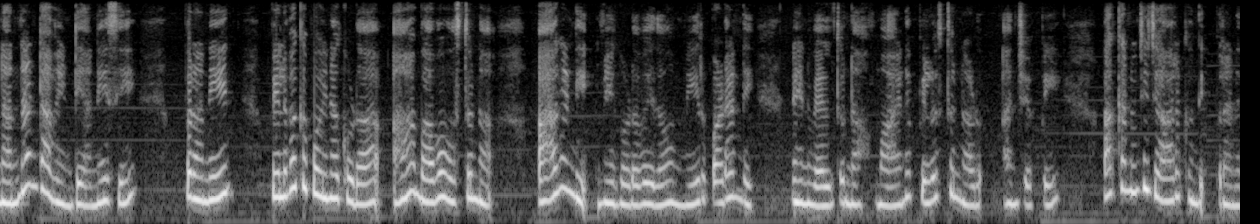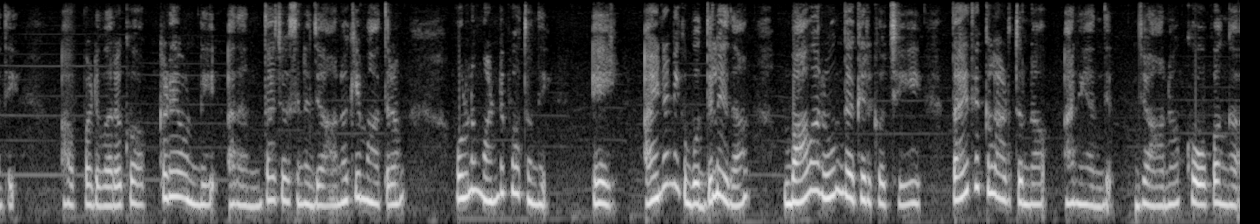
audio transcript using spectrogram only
నన్నంటావేంటి? అనేసి ప్రణీత్ పిలవకపోయినా కూడా ఆ బాబా వస్తున్నా. ఆగండి మీ గొడవ ఏదో మీరు పడండి. నేను వెళ్తున్నా. మా ఆయన పిలుస్తున్నాడు అని చెప్పి అక్కడి నుంచి జారుకుంది ప్రణతి. అప్పటి వరకు అక్కడే ఉండి అదంతా చూసిన జానుకి మాత్రం ఒళ్ళు మండిపోతుంది. ఏయ్ అయినా నీకు బుద్ధి లేదా? బావ రూమ్ దగ్గరికి వచ్చి తైతెక్కలాడుతున్నావు అని అంది జాను కోపంగా.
